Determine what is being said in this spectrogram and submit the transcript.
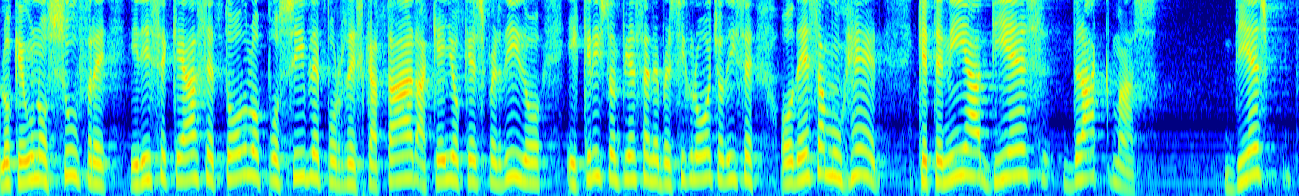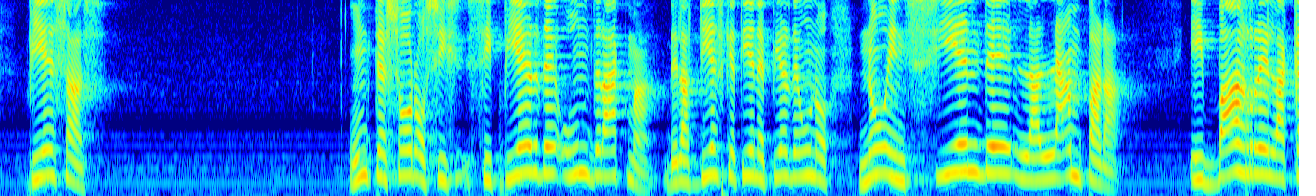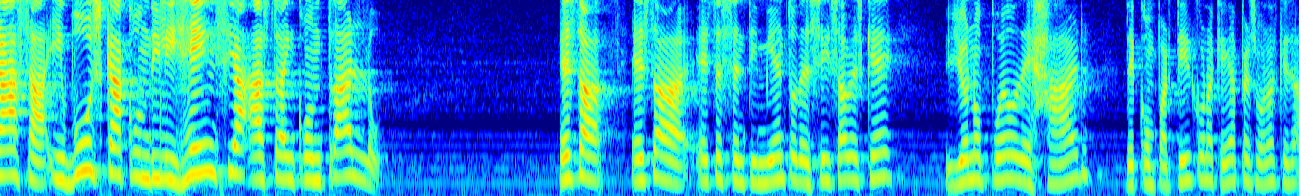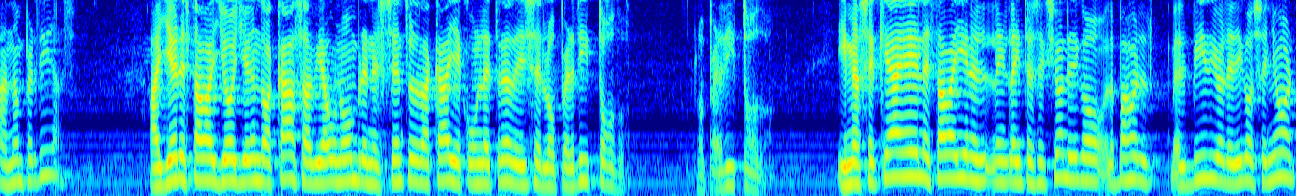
lo que uno sufre y dice que hace todo lo posible por rescatar aquello que es perdido. Y Cristo empieza en el versículo 8, dice, o de esa mujer que tenía 10 dracmas, 10 piezas, un tesoro, si, si pierde un dracma de las 10 que tiene, pierde uno, no enciende la lámpara y barre la casa y busca con diligencia hasta encontrarlo. Esta, esta, este sentimiento de decir, ¿sabes qué? Yo no puedo dejar de compartir con aquellas personas que andan perdidas. Ayer estaba yo yendo a casa, había un hombre en el centro de la calle con un letrero que dice, lo perdí todo, lo perdí todo. Y me acerqué a él, estaba ahí en, la intersección, le digo, bajo el, el vídeo, le digo, Señor,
